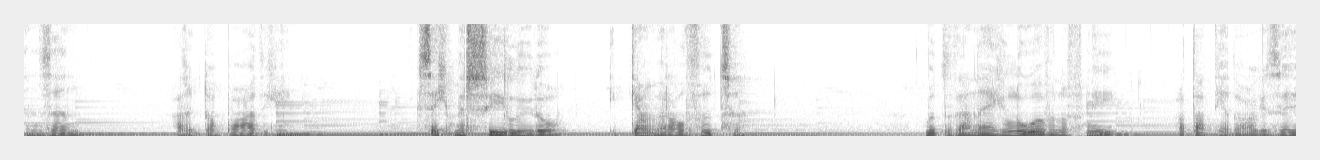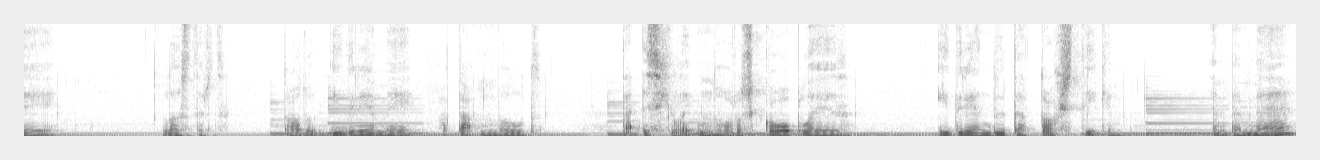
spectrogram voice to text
en zen als ik daar buiten ging. Ik zeg merci Ludo, kan weer al futsen. Moet je dan niet geloven of niet, wat dat je dagen zei? Luistert, daar doet iedereen mee wat dat wilt. Dat is gelijk een horoscoop lezen. Iedereen doet dat toch stiekem. En bij mij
